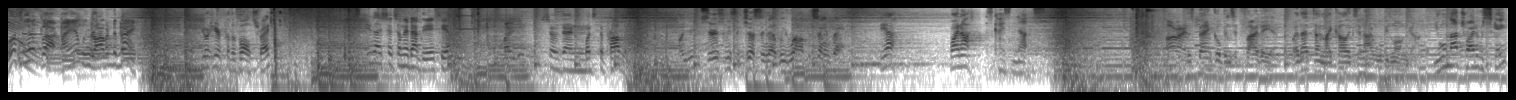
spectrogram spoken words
What's it look like, man? We're robbing the bank. You're here for the vaults, right? You guys said something about the ATM? Maybe. So then, what's the problem? Are you seriously suggesting that we rob the same bank? Yeah. Why not? This guy's nuts. All right, this bank opens at 5 a.m. By that time, my colleagues and I will be long gone. You will not try to escape.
